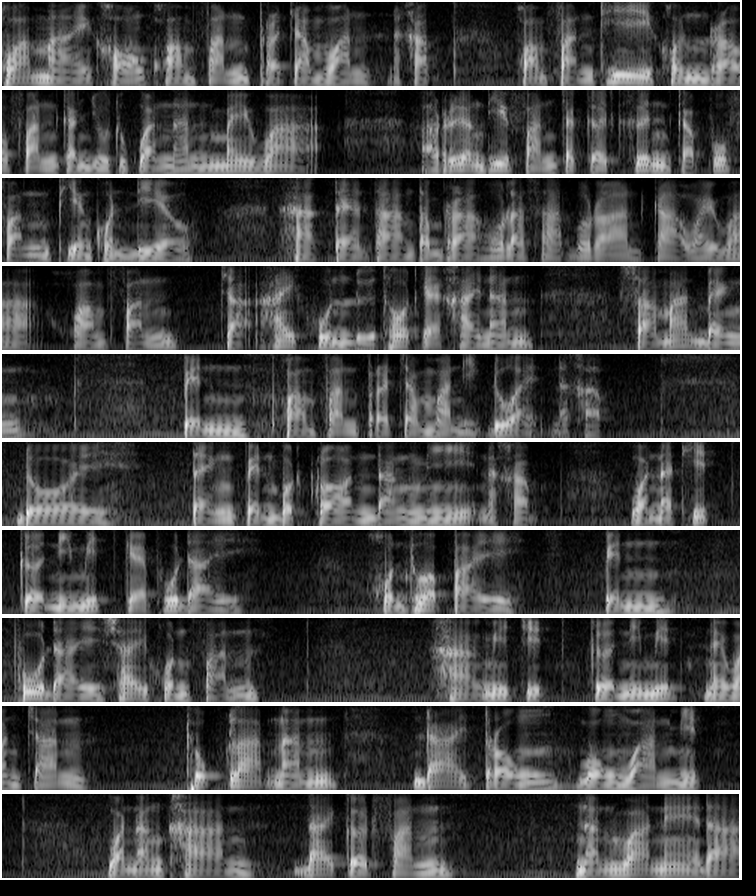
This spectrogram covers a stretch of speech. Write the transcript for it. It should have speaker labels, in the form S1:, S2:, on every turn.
S1: ความหมายของความฝันประจำวันนะครับ ความฝันที่คนเราฝันกันอยู่ทุกวันนั้นไม่ว่าเรื่องที่ฝันจะเกิดขึ้นกับผู้ฝันเพียงคนเดียว หากแต่ตามตำราโหราศาสตร์โบราณกล่าวไว้ว่า ความฝันจะให้คุณหรือโทษแก่ใครนั้น สามารถแบ่งเป็นความฝันประจำวันอีกด้วยนะครับ โดยแต่งเป็นบทกลอนดังนี้นะครับ วันอาทิตย์ เกิดนิมิตแก่ผู้ใด คนทั่วไปเป็นผู้ใดใช่คนฝัน หากมีจิตเกิดนิมิตในวันจันทร์ ทุกลาบนั้นได้ตรงวงวานมิตร วันอังคารได้เกิดฝัน นั้นว่าแน่ได้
